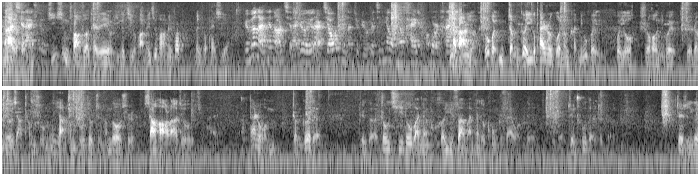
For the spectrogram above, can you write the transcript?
那也起来不即兴创作，它得有一个计划，没计划没法没法拍戏啊。有没有哪天早上起来之后有点焦虑呢？就比如说今天我们要拍什么，或者他那当然有，都会。整个一个拍摄过程肯定会会有时候你会觉着没有想成熟，没有想成熟就只能够是想好了就去拍。但是我们整个的这个周期都完全和预算完全都控制在我们的。最初的这个，这是一个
